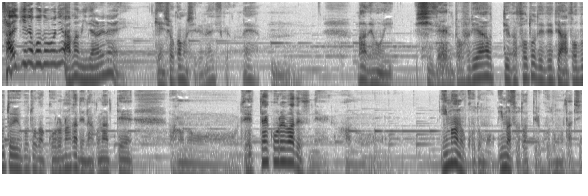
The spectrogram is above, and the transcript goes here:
最近の子供にはあんま見られない現象かもしれないですけどね、まあでも自然と触れ合うっていうか外で出て遊ぶということがコロナ禍でなくなってあの絶対これはですねあの今の子供今育ってる子供たち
